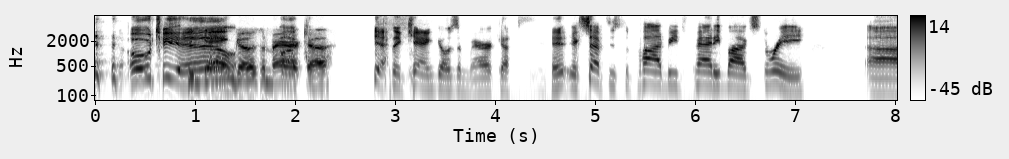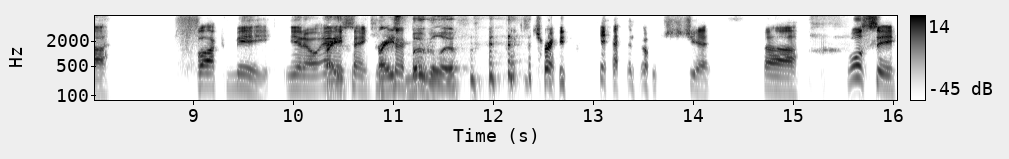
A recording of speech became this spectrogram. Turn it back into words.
OTL. The gang goes America. Yeah, the gang goes America. E- Except it's the Pod Beats Patty Box 3. Uh, fuck me. You know, Trace, anything. Trace Boogaloo. Trace. Yeah, no shit. Uh, we'll see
